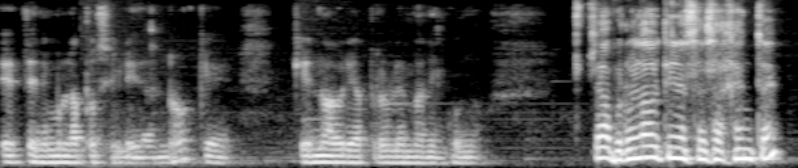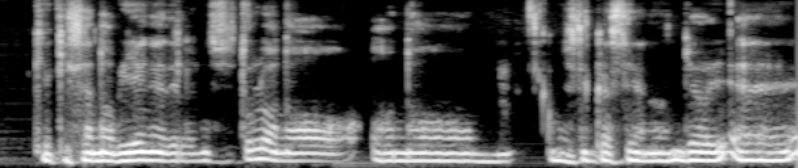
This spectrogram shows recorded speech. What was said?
eh, tenemos la posibilidad, ¿no? Que, no habría problema ninguno. Claro, por un lado tienes a esa gente que quizá no viene de los mitos de Tulu o no, o no como se dice en castellano, yo, eh,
